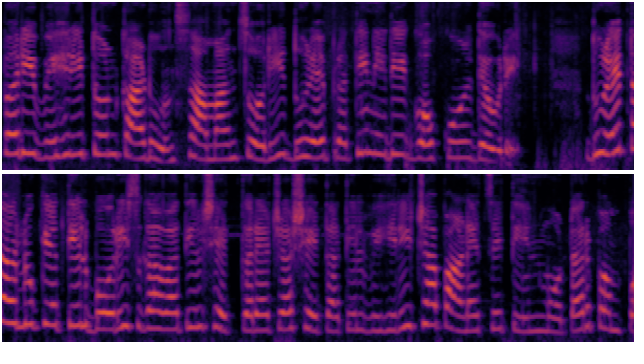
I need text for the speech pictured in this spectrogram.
दुपारी विहिरीतून काढून सामान चोरी धुळे प्रतिनिधी गोकुळ देवरे. धुळे तालुक्यातील बोरीस गावातील शेतकऱ्याच्या शेतातील विहिरीच्या पाण्याचे तीन मोटार पंप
